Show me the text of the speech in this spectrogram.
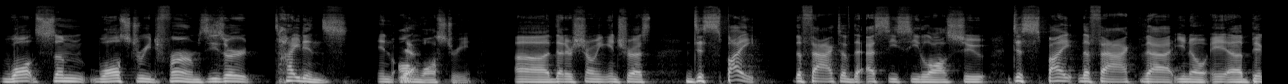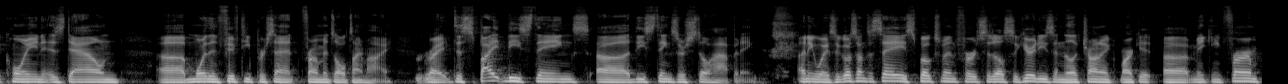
Wall some Wall Street firms. These are titans in on Yeah. Wall Street uh, that are showing interest, despite the fact of the SEC lawsuit, despite the fact that you know uh, Bitcoin is down uh, more than fifty percent from its all-time high. Right. Despite these things, uh, these things are still happening. Anyways, it goes on to say, spokesman for Citadel Securities, an electronic market uh, making firm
